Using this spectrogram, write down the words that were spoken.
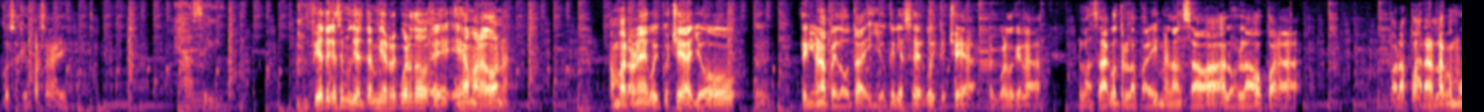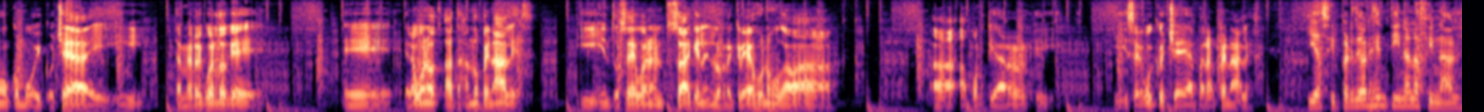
cosas que pasan ahí. Es así. Fíjate que ese mundial también recuerdo eh, es a Maradona. A Maradona de Goicochea. Yo eh, tenía una pelota y yo quería ser Goicochea. Recuerdo que la, la lanzaba contra la pared y me lanzaba a los lados para, para pararla como, como Goicochea. Y, y también recuerdo que eh, era bueno atajando penales. Y, entonces, bueno, tú sabes que en los recreos uno jugaba a, a, a portear y, y ser Goicochea, parar penales. Y así perdió Argentina la final,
